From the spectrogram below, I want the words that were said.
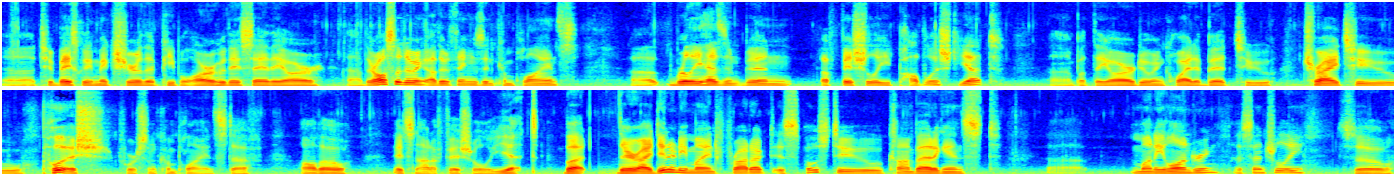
uh, to basically make sure that people are who they say they are uh, they're also doing other things in compliance. Uh, really hasn't been officially published yet, uh, but they are doing quite a bit to try to push for some compliance stuff, although it's not official yet. But their IdentityMind product is supposed to combat against uh, money laundering, essentially. So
